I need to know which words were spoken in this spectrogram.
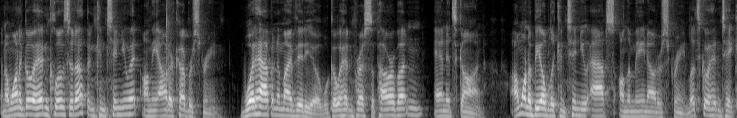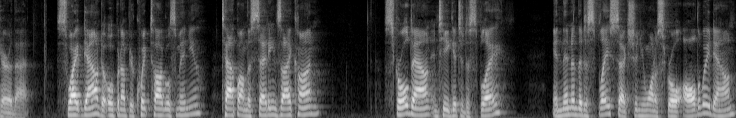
and I want to go ahead and close it up and continue it on the outer cover screen. What happened to my video? We'll go ahead and press the power button, and it's gone. I want to be able to continue apps on the main outer screen. Let's go ahead and take care of that. Swipe down to open up your Quick Toggles menu, tap on the Settings icon, scroll down until you get to Display, and then in the display section, you want to scroll all the way down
